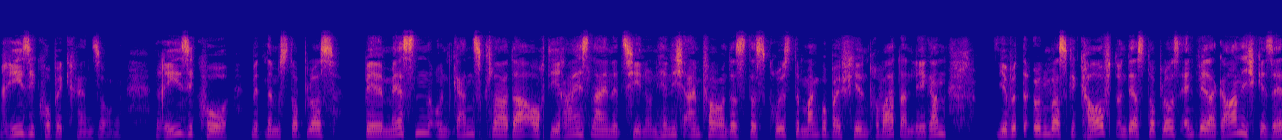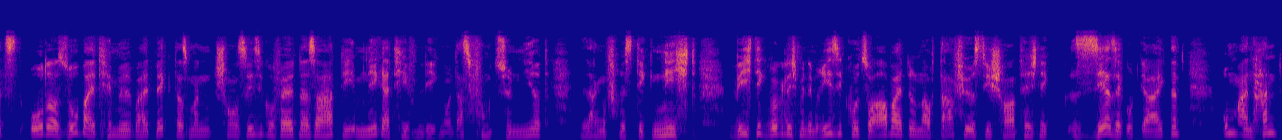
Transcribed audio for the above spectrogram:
Risikobegrenzung, Risiko mit einem Stop-Loss bemessen und ganz klar da auch die Reißleine ziehen und hier nicht einfach, und das ist das größte Manko bei vielen Privatanlegern, hier wird irgendwas gekauft und der Stop-Loss entweder gar nicht gesetzt oder so weit himmelweit weg, dass man Chance-Risiko-Verhältnisse hat, die im Negativen liegen. Und das funktioniert langfristig nicht. Wichtig wirklich mit dem Risiko zu arbeiten und auch dafür ist die Charttechnik sehr, sehr gut geeignet, um anhand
